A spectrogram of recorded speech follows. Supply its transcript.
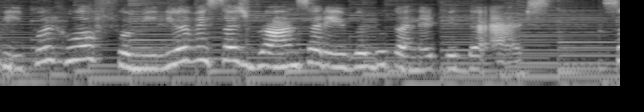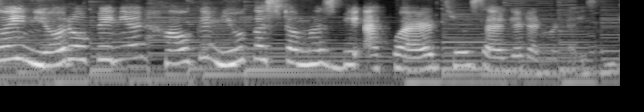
people who are familiar with such brands are able to connect with the ads. So, in your opinion, how can new customers be acquired through surrogate advertising?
